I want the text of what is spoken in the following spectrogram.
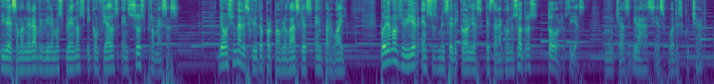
y de esa manera viviremos plenos y confiados en sus promesas. Devocional escrito por Pablo Vázquez en Paraguay. Podemos vivir en sus misericordias que estarán con nosotros todos los días. Muchas gracias por escuchar.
